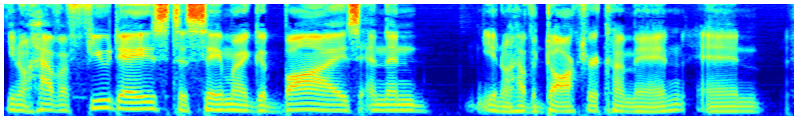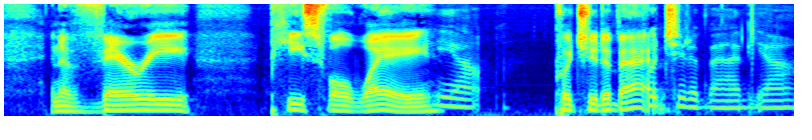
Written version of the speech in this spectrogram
you know, have a few days to say my goodbyes and then, you know, have a doctor come in and in a very peaceful way Yeah. put you to bed. Put you to bed. Yeah.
